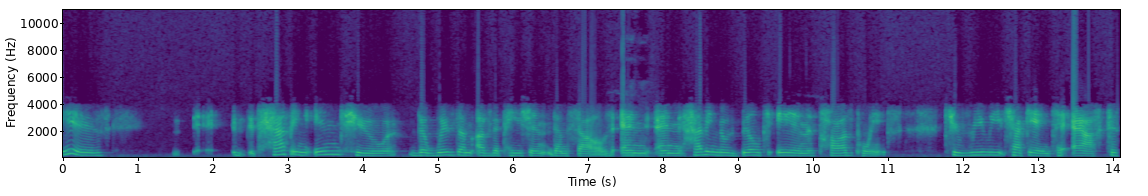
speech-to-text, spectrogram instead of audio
is tapping into the wisdom of the patient themselves and and having those built-in pause points to really check in to ask to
